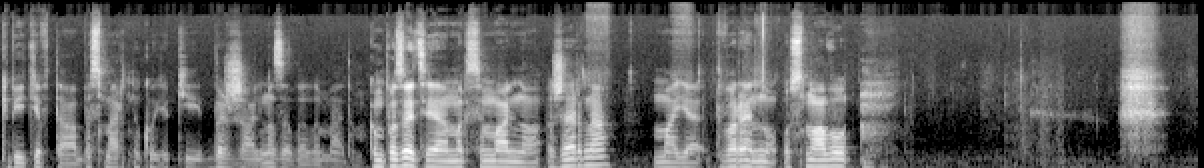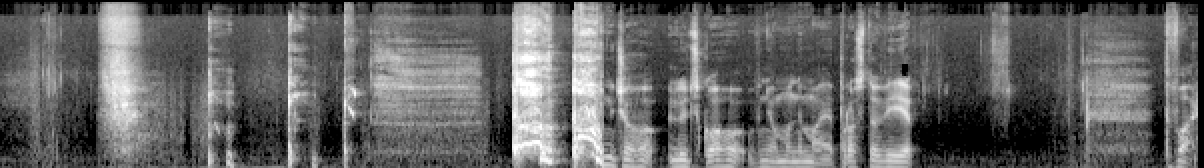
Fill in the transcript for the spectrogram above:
квітів та безсмертнику, які безжально залили медом. Композиція максимально жирна, має тваринну основу. Нічого людського в ньому немає, просто віє тварю.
